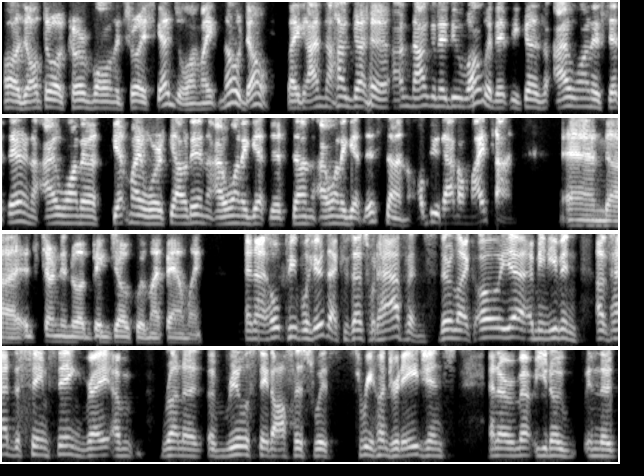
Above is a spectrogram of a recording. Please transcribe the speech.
"Oh, don't throw a curveball in the Troy schedule." I'm like, "No, don't." Like, I'm not gonna, I'm not gonna do well with it because I want to sit there and I want to get my workout in. I want to get this done. I want to get this done. I'll do that on my time. And uh, it's turned into a big joke with my family. And I hope people hear that because that's what happens. They're like, oh, yeah. I mean, even I've had the same thing, right? I'm run a, a, real estate office with 300 agents. And I remember, you know, in the,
